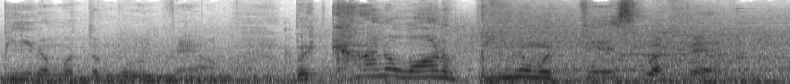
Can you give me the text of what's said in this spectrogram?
beat him with the Moonveil. But kind of want to beat him with this weapon.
